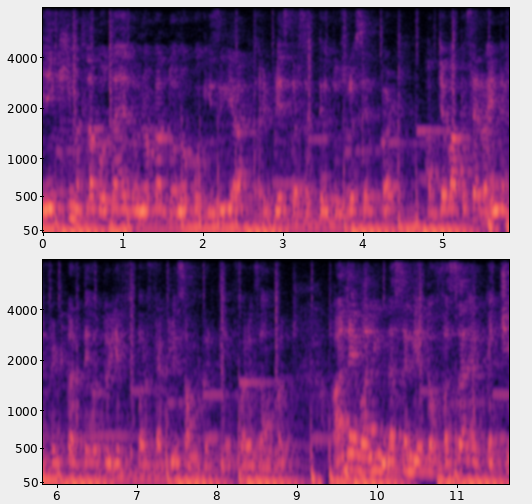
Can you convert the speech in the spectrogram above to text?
एक ही मतलब होता है दोनों का, दोनों को इजीली आप रिप्लेस कर सकते हो दूसरे से बट अब जब आप इसे राइम में फिट करते हो तो ये परफेक्टली साउंड करती है। फॉर एग्ज़ाम्पल आने वाली नस्ल, ये तो फ़सल है, कच्ची,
